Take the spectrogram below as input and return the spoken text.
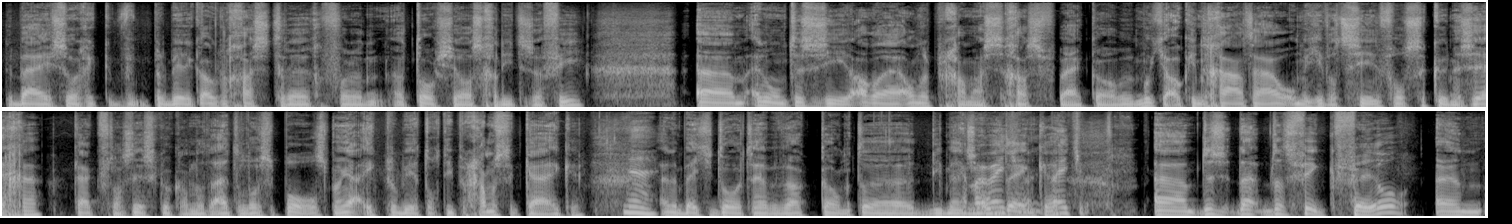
Daarbij zorg ik, probeer ik ook nog gasten te regelen voor een talkshow als Galite Sophie. Ehm, en ondertussen zie je allerlei andere programma's de gasten voorbij komen. Moet je ook in de gaten houden om hier wat zinvols te kunnen zeggen. Kijk, Francisco kan dat uit de losse pols. Maar ja, ik probeer toch die programma's te kijken. Ja. En een beetje door te hebben welke kant eh, die mensen maar weet je- opdenken. weet je- Ehm, dus da- dat vind ik veel. En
